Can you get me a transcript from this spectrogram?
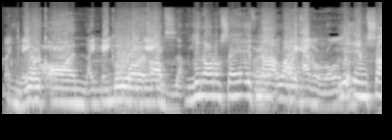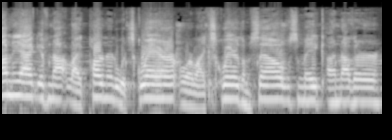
Like make work all- on like make more the games. of them. You know what I'm saying? If Or, not like, like, have a role in yeah. Insomniac, if not like partnered with Square or like Square themselves make another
